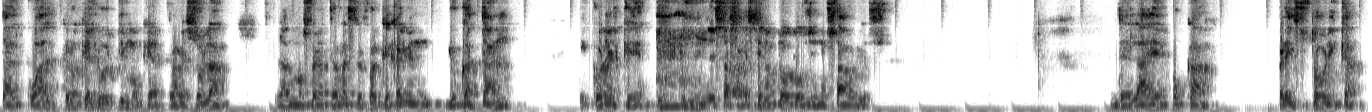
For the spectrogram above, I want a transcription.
tal cual, creo que el último que atravesó la, la atmósfera terrestre fue el que cayó en Yucatán y con el que desaparecieron todos los dinosaurios de la época prehistórica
